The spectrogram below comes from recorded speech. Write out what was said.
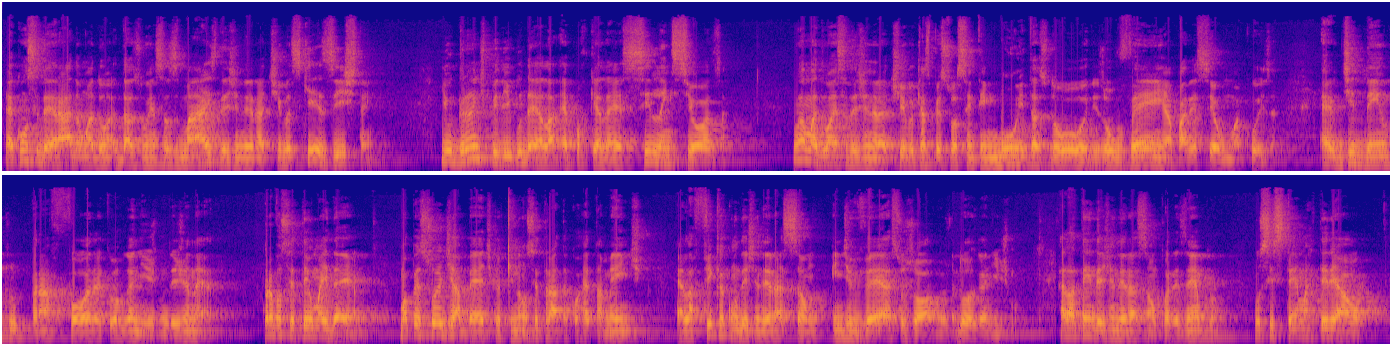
É considerada uma das doenças mais degenerativas que existem. E o grande perigo dela é porque ela é silenciosa. Não é uma doença degenerativa que as pessoas sentem muitas dores ou veem aparecer alguma coisa é de dentro para fora que o organismo degenera. Para você ter uma ideia, uma pessoa diabética que não se trata corretamente, ela fica com degeneração em diversos órgãos do organismo. Ela tem degeneração, por exemplo, no sistema arterial,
